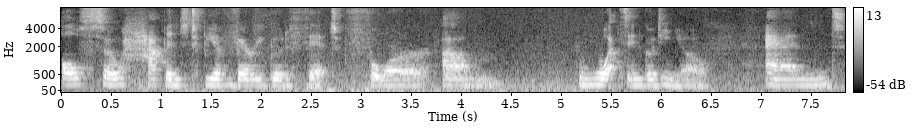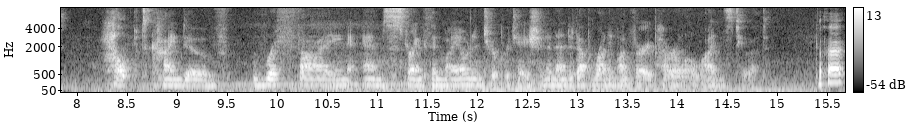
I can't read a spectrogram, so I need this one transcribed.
also happened to be a very good fit for um, what's in Godinho and helped kind of refine and strengthen my own interpretation and ended up running on very parallel lines to it. Ah,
